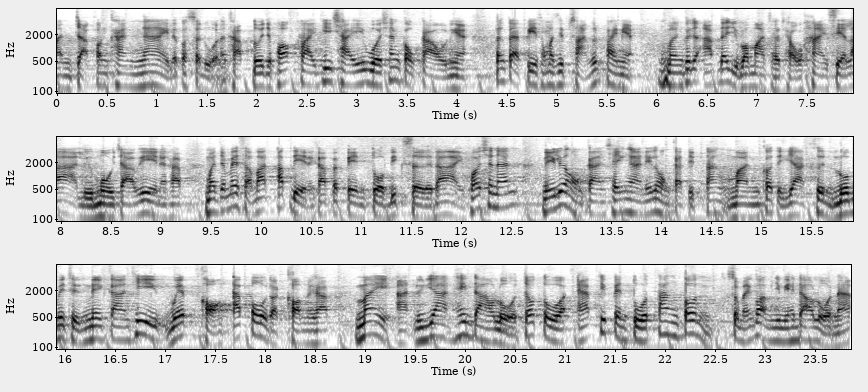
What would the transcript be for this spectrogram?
มันจะค่อนข้างง่ายแล้วก็สะดวกนะครับ โดยเฉพาะใครที่ใช้เวอร์ชันเก่าๆเนี่ยตั้งแต่ปี 2013 ขึ้นไปเนี่ยมันก็จะอัพได้อยู่ประมาณแถวๆ High Sierra หรือ Mojave นะครับมันจะไม่สามารถอัปเดตนะครับไปเป็นตัว Big Sur ได้ เพราะฉะนั้นในเรื่องของการใช้งานในเรื่องของการติดตั้งมันก็จะยากขึ้น รวมไปถึงในการที่เว็บของ apple.com นะครับไม่อนุญาตให้ดาวน์โหลดเจ้าตัวแอปที่เป็นตัวตั้งต้นสมัยก่อนมันจะมีให้ดาวน์โหลดนะ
